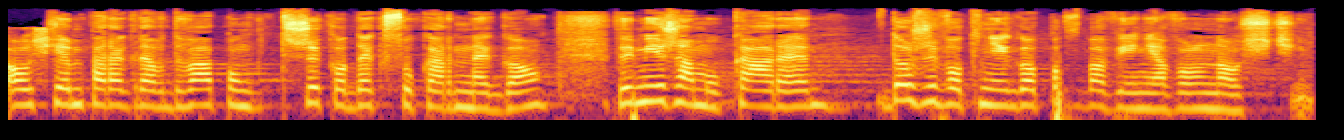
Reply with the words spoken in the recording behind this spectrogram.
8 paragraf 2 punkt 3 kodeksu karnego. Wymierza mu karę dożywotniego pozbawienia wolności.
